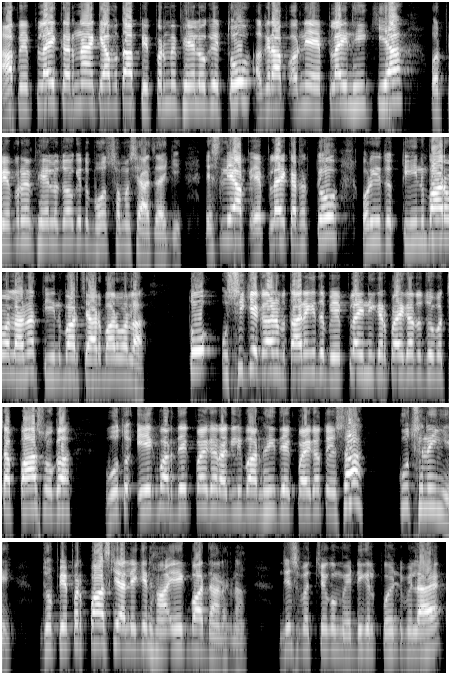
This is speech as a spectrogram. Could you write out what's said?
आप अप्लाई करना है, क्या बता पेपर में फेल हो गए तो अगर आपने अप्लाई नहीं किया और पेपर में फेल हो जाओगे तो बहुत समस्या आ जाएगी। इसलिए आप अप्लाई कर सकते हो, और ये जो तीन बार वाला है ना, तीन बार, चार बार वाला तो उसी के कारण बता रहे हैं कि जब अप्लाई नहीं कर पाएगा तो जो बच्चा पास होगा, वो तो एक बार देख पाएगा अगली बार नहीं देख पाएगा तो ऐसा कुछ नहीं है। जो पेपर पास किया, लेकिन हाँ एक बात ध्यान रखना, जिस बच्चे को मेडिकल पॉइंट मिला है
